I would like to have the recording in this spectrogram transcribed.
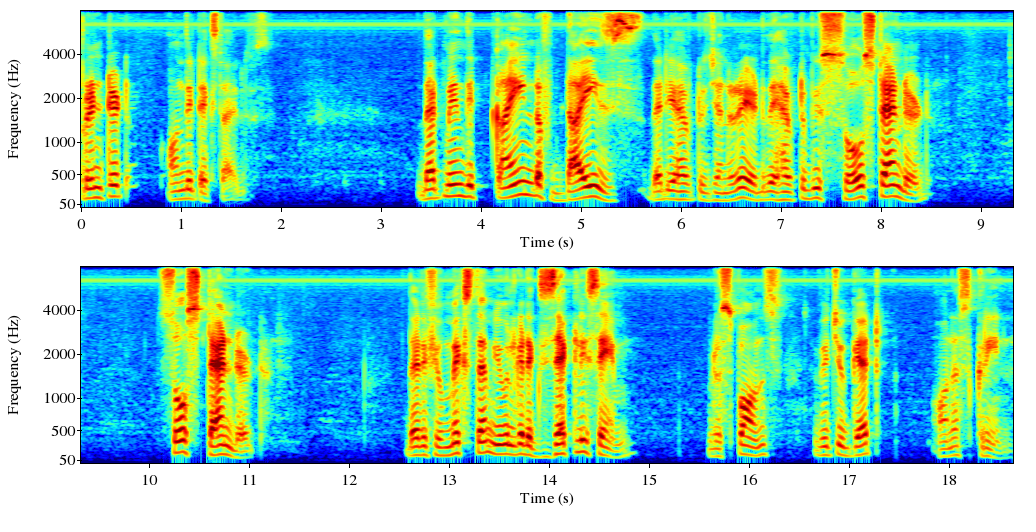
print it on the textiles. That means the kind of dyes that you have to generate, they have to be so standard, so standard that if you mix them, you will get exactly same response which you get on a screen,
